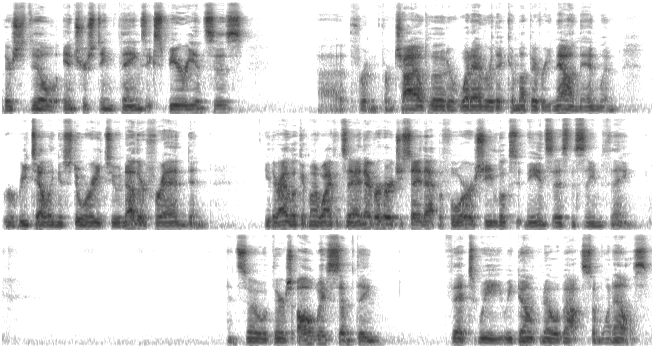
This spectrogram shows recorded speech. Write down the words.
There's still interesting things, experiences uh, from, from childhood or whatever that come up every now and then when we're retelling a story to another friend, and either I look at my wife and say, I never heard you say that before, or she looks at me and says the same thing. And so there's always something that we, we don't know about someone else.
